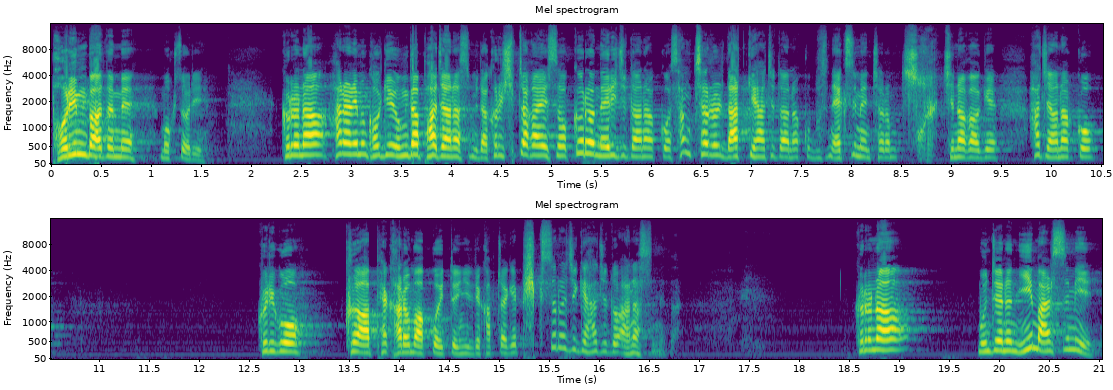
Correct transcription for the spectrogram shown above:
버림받음의 목소리. 그러나 하나님은 거기에 응답하지 않았습니다. 그리고 십자가에서 끌어내리지도 않았고 상처를 낫게 하지도 않았고 무슨 엑스맨처럼 촥 지나가게 하지 않았고 그리고 그 앞에 가로막고 있던 이들이 갑자기 픽 쓰러지게 하지도 않았습니다. 그러나 문제는 이 말씀이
